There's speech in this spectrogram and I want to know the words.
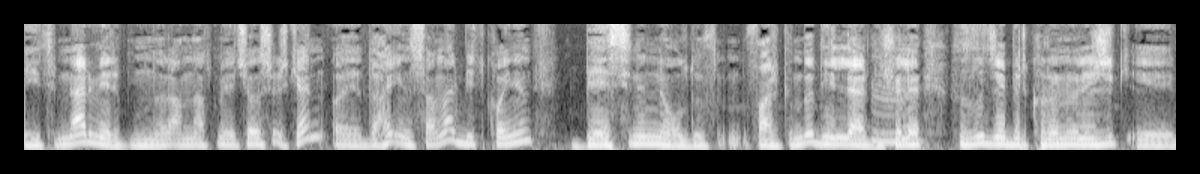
eğitimler verip bunları anlatmaya çalışırken e, daha insanlar Bitcoin'in B'sinin ne olduğu farkında değillerdi. Hı. Şöyle hızlıca bir kronolojik e,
